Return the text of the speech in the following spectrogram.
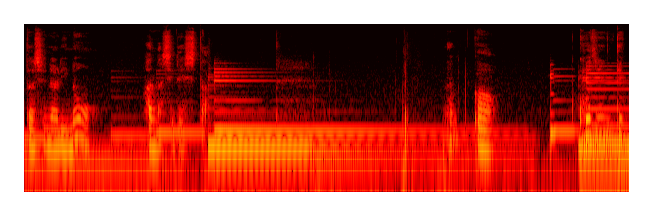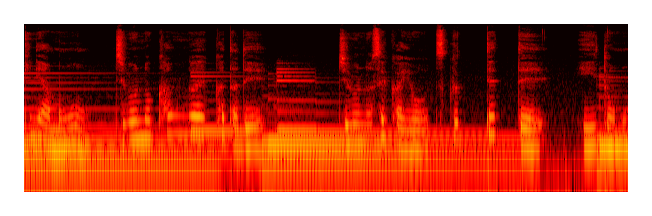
私なりの話でした。か個人的にはもう自分の考え方で自分の世界を作ってっていいと思う。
